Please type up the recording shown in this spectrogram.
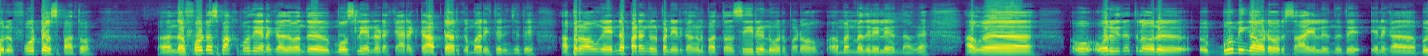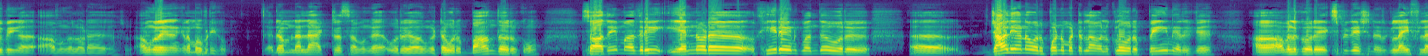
ஒரு ஃபோட்டோஸ் பார்த்தோம். அந்த ஃபோட்டோஸ் பார்க்கும்போது எனக்கு அது வந்து மோஸ்ட்லி என்னோட கேரக்டர் ஆப்டாக இருக்க மாதிரி தெரிஞ்சது. அப்புறம் அவங்க என்ன படங்கள் பண்ணியிருக்காங்கன்னு பார்த்தோம். சீருன்னு ஒரு படம் மன்மதிலையில் இருந்தாங்க. அவங்க ஒரு விதத்தில் ஒரு பூமிங்காவோட ஒரு சாயல் இருந்தது. எனக்கு பூமிங்கா அவங்களோட அவங்கள எனக்கு ரொம்ப பிடிக்கும். ரொம்ப நல்ல ஆக்ட்ரஸ் அவங்க. ஒரு அவங்ககிட்ட ஒரு பாந்தம் இருக்கும். ஸோ அதே மாதிரி என்னோட ஹீரோயினுக்கு வந்து ஒரு ஜாலியான ஒரு பொண்ணு மட்டும் இல்லை அவளுக்குள்ள ஒரு பெயின் இருக்குது அவளுக்கு ஒரு எக்ஸ்பெக்டேஷன் இருக்கு லைஃப்ல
